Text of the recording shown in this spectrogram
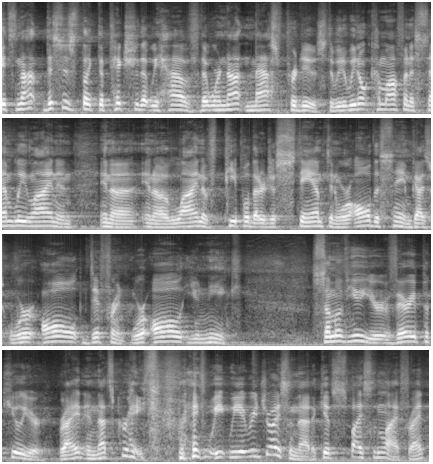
it's not, this is like the picture that we have that we're not mass produced. We, we don't come off an assembly line and in a, in a line of people that are just stamped and we're all the same. Guys, we're all different, we're all unique. Some of you, you're very peculiar, right? And that's great, right? We, we rejoice in that. It gives spice in life, right?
